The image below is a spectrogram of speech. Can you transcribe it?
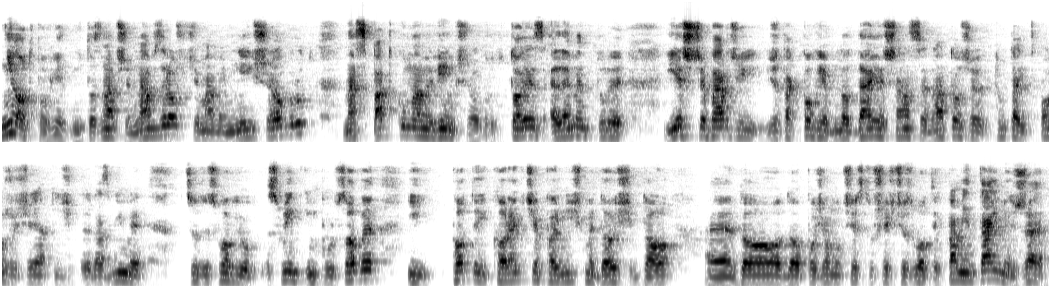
nieodpowiedni. To znaczy na wzroście mamy mniejszy obrót, na spadku mamy większy obrót. To jest element, który jeszcze bardziej, że tak powiem, no daje szansę na to, że tutaj tworzy się jakiś, nazwijmy w cudzysłowie, swing impulsowy i po tej korekcie powinniśmy dojść do, e, do, do poziomu 36 zł. Pamiętajmy, że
